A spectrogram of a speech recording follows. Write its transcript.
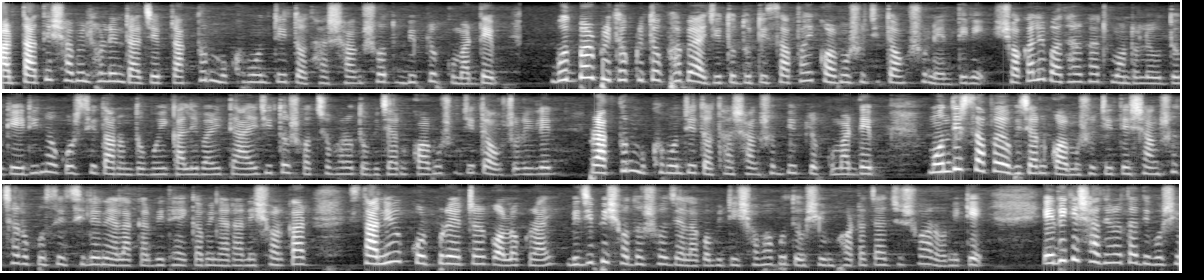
আর তাতে সামিল হলেন রাজ্যের প্রাক্তন মুখ্যমন্ত্রী তথা সাংসদ বিপ্লব কুমার দেব। বুধবার পৃথক পৃথকভাবে আয়োজিত দুটি সাফাই কর্মসূচিতে অংশ নেন তিনি। সকালে বাধারঘাট মণ্ডলের উদ্যোগে এডিনগরস্থিত আনন্দময়ী কালীবাড়িতে আয়োজিত স্বচ্ছ ভারত অভিযান কর্মসূচিতে অংশ নিলেন প্রাক্তন মুখ্যমন্ত্রী তথা সাংসদ বিপ্লব কুমার দেব। মন্দির সাফাই অভিযান কর্মসূচিতে সাংসদ ছাড়া উপস্থিত ছিলেন এলাকার বিধায়িকা মীনা রানী সরকার, স্থানীয় কর্পোরেটর গলক রায়, বিজেপি সদস্য জেলা কমিটির সভাপতি অসীম ভট্টাচার্য সহ আর অনেকে। এদিকে স্বাধীনতা দিবসে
